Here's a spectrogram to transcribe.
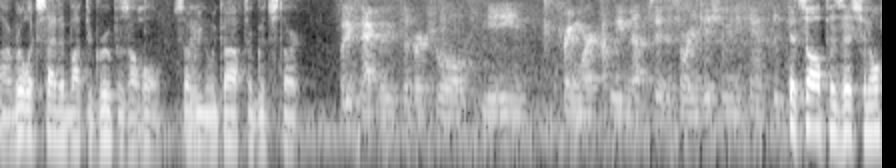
uh, real excited about the group as a whole. So we, we got off to a good start. What exactly is the virtual meeting framework leading up to this orientation mini camp? It's all positional,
